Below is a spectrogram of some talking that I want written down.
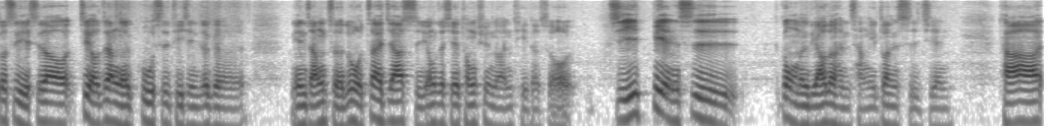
就是也是要借由这样的故事提醒这个年长者，如果在家使用这些通讯软体的时候，即便是跟我们聊了很长一段时间，他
